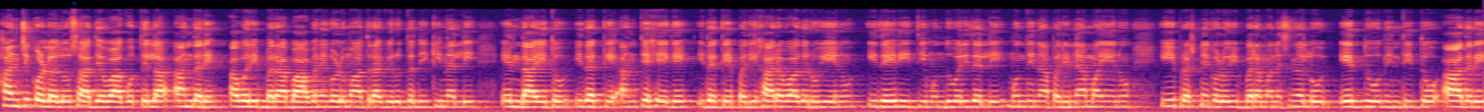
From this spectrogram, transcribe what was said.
ಹಂಚಿಕೊಳ್ಳಲು ಸಾಧ್ಯವಾಗುತ್ತಿಲ್ಲ. ಅಂದರೆ ಅವರಿಬ್ಬರ ಭಾವನೆಗಳು ಮಾತ್ರ ವಿರುದ್ಧ ದಿಕ್ಕಿನಲ್ಲಿ ಎಂದಾಯಿತು. ಇದಕ್ಕೆ ಅಂತ್ಯ ಹೇಗೆ? ಇದಕ್ಕೆ ಪರಿಹಾರವಾದರೂ ಏನು? ಇದೇ ರೀತಿ ಮುಂದುವರಿದಲ್ಲಿ ಮುಂದಿನ ಪರಿಣಾಮ ಏನು? ಈ ಪ್ರಶ್ನೆಗಳು ಇಬ್ಬರ ಮನಸ್ಸಿನಲ್ಲೂ ಎದ್ದು ನಿಂತಿತ್ತು. ಆದರೆ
